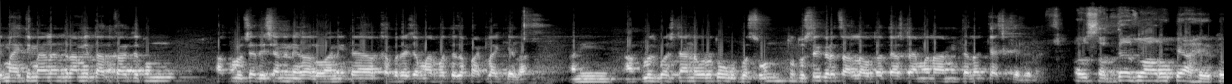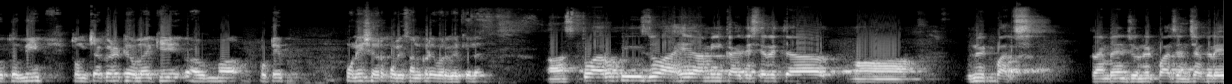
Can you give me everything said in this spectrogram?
ते माहिती मिळाल्यानंतर आम्ही तात्काळ तिथून अकलूच्या दिशेने निघालो आणि त्या खबऱ्याच्या मार्फत त्याचा पाठलाग केला. आणि अकलूज बस स्टँडवर तो बसून तो दुसरीकडे चालला होता. त्याच टायमाला आम्ही त्याला कॅच केलेला सध्या जो आरोपी आहे तो तुम्ही तुमच्याकडे ठेवलाय की कुठे पुणे शहर पोलिसांकडे वर्ग केलाय? अं, तो आरोपी जो आहे आम्ही कायदेशीररित्या युनिट पाच क्राईम ब्रँच युनिट पाच यांच्याकडे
